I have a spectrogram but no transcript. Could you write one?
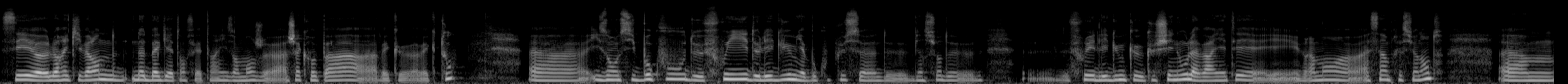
c'est leur équivalent de notre baguette en fait. Hein. Ils en mangent à chaque repas avec, euh, avec tout. Euh, ils ont aussi beaucoup de fruits, de légumes. Il y a beaucoup plus, euh, de, bien sûr, de, fruits et de légumes que, chez nous. La variété est vraiment assez impressionnante. Euh,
